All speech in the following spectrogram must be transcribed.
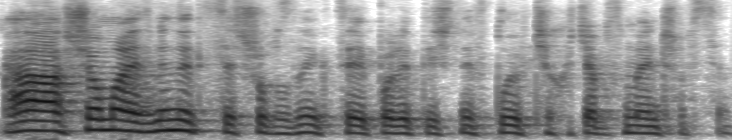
А що має змінитися, щоб зник цей політичний вплив, чи хоча б зменшився?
